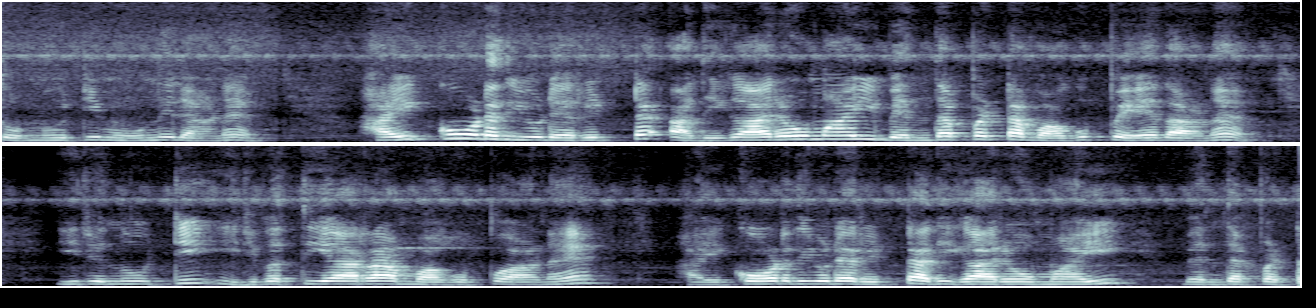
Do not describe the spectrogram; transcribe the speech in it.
തൊണ്ണൂറ്റി മൂന്നിലാണ് ഹൈക്കോടതിയുടെ റിട്ട് അധികാരവുമായി ബന്ധപ്പെട്ട വകുപ്പ് ഏതാണ്? ഇരുന്നൂറ്റി ഇരുപത്തിയാറാം വകുപ്പാണ്. ഹൈക്കോടതിയുടെ റിട്ട് അധികാരവുമായി ബന്ധപ്പെട്ട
